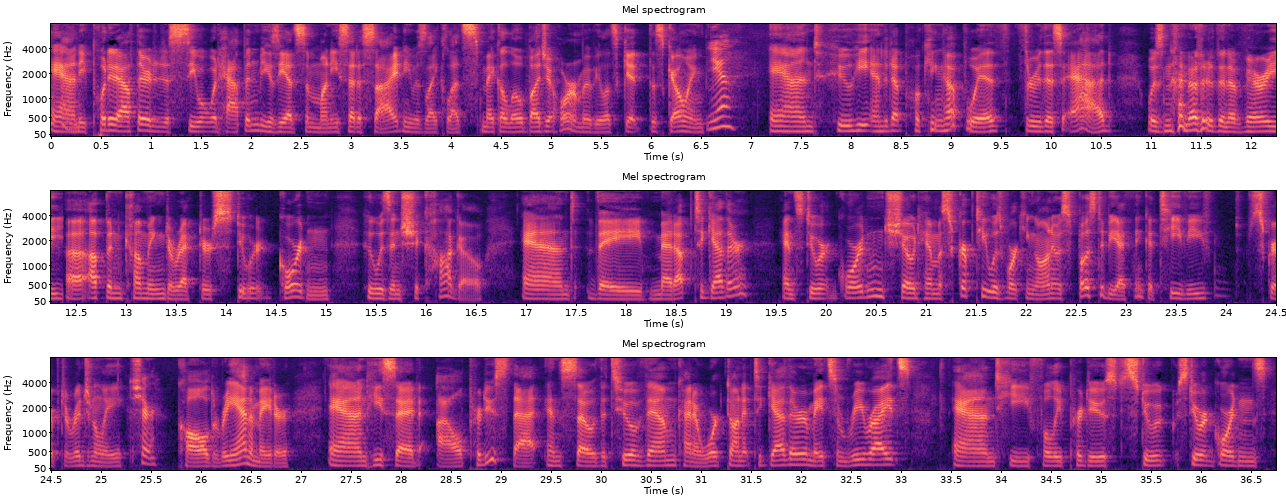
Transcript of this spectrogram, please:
And he put it out there to just see what would happen because he had some money set aside. And he was like, let's make a low budget horror movie. Let's get this going. Yeah. And who he ended up hooking up with through this ad was none other than a very uh, up and coming director, Stuart Gordon, who was in Chicago. And they met up together, and Stuart Gordon showed him a script he was working on. It was supposed to be, I think, a TV script originally Sure. called Reanimator. And he said, I'll produce that. And so the two of them kind of worked on it together, made some rewrites, and he fully produced Stuart, Stuart Gordon's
